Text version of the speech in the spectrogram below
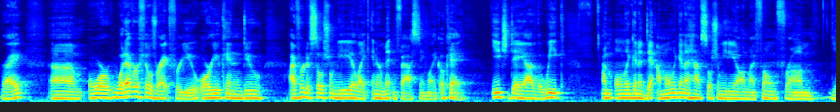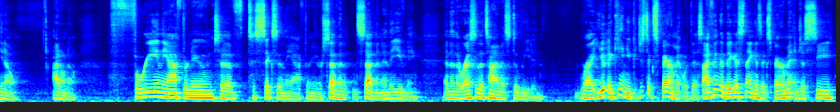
right? Um, or whatever feels right for you. Or you can do, I've heard of social media like intermittent fasting. Like, okay, each day out of the week, I'm only gonna, de- I'm only gonna have social media on my phone from, you know, I don't know, three in the afternoon to, to six in the afternoon or seven seven in the evening and then the rest of the time it's deleted right? You again, you could just experiment with this. I think the biggest thing is experiment and just see.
